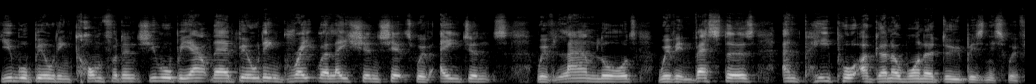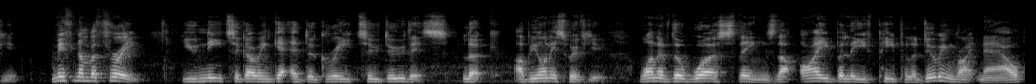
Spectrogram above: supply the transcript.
You will build in confidence. You will be out there building great relationships with agents, with landlords, with investors, and people are going to want to do business with you. Myth number three you need to go and get a degree to do this. Look, I'll be honest with you one of the worst things that I believe people are doing right now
